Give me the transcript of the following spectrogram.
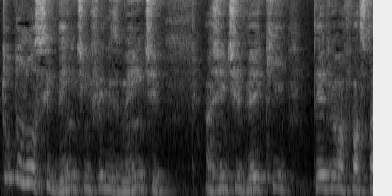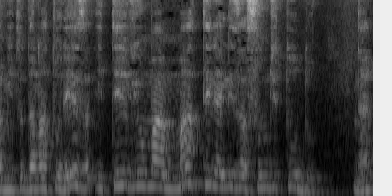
tudo no Ocidente, infelizmente, a gente vê que teve um afastamento da natureza e teve uma materialização de tudo, né?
